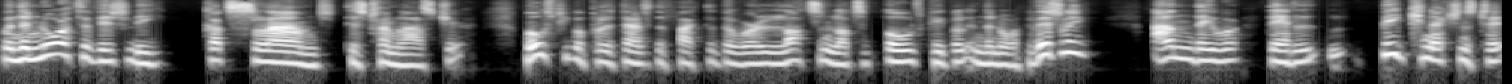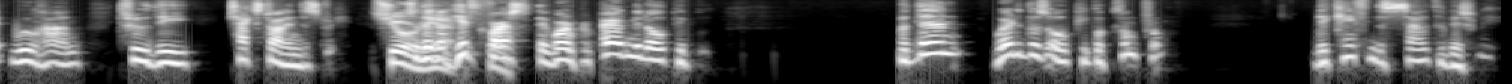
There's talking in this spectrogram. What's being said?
When the north of Italy got slammed this time last year, most people put it down to the fact that there were lots and lots of old people in the north of Italy, and they were they had big connections to Wuhan through the textile industry. Sure. so they yeah, got hit first. They weren't prepared meet old people. But then, where did those old people come from? They came from the south of Italy.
